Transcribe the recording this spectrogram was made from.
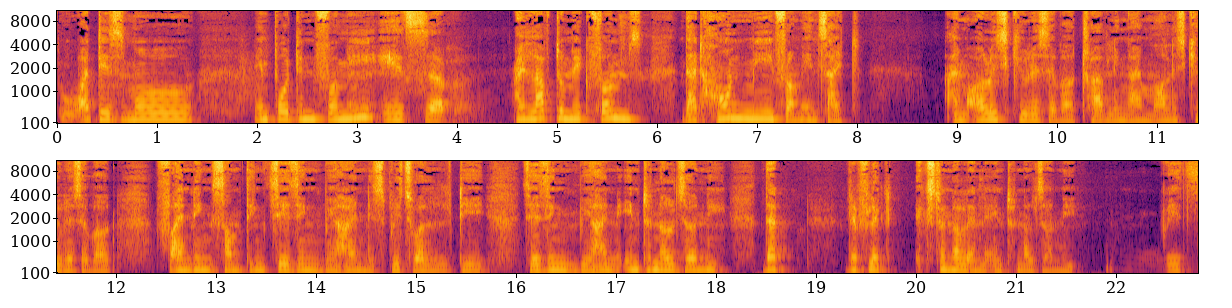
what is more important for me is uh, I love to make films that haunt me from inside. I'm always curious about traveling. I'm always curious about finding something, chasing behind spirituality, chasing behind internal journey that reflect external and internal journey which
